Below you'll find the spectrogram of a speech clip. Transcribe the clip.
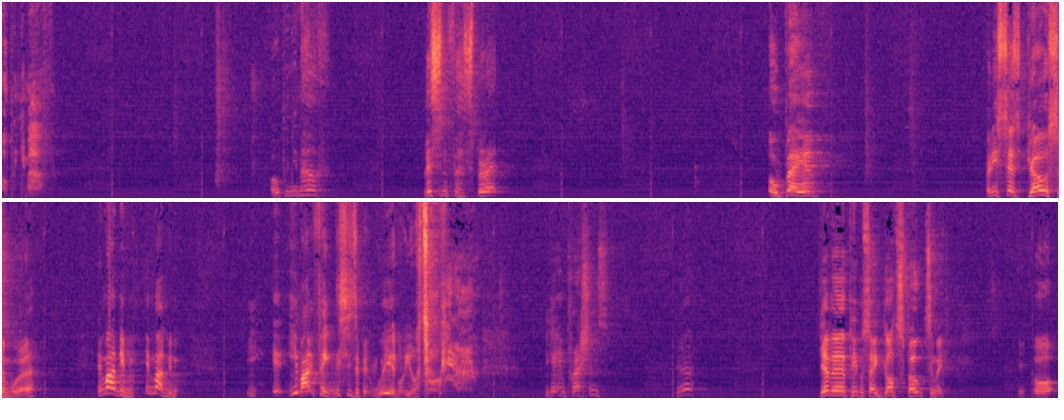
open your mouth. Open your mouth. Listen for the Spirit. Obey Him. When He says go somewhere, it might be, it might be, you might think this is a bit weird what you're talking about. You get impressions? Yeah. You ever hear people say, God spoke to me? Or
